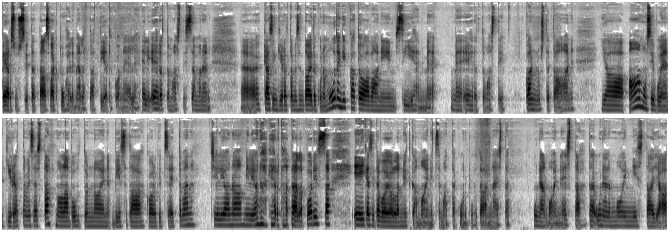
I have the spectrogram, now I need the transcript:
versus sitten taas vaikka puhelimelle tai tietokoneelle. Eli ehdottomasti semmoinen äh, käsinkirjoittamisen taito, kun on muutenkin katoavaa, niin siihen me, me ehdottomasti kannustetaan. Ja aamusivujen kirjoittamisesta me ollaan puhuttu noin 537 chiljoonaa, miljoonaa kertaa täällä podissa, eikä sitä voi olla nytkään mainitsematta, kun puhutaan näistä unelmoinneista tai unelmoinnista ja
